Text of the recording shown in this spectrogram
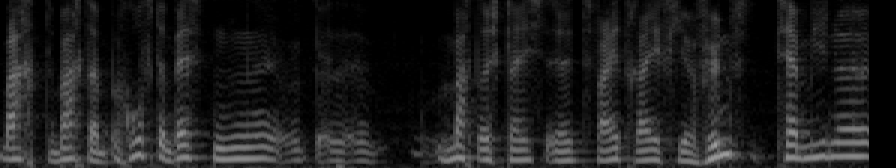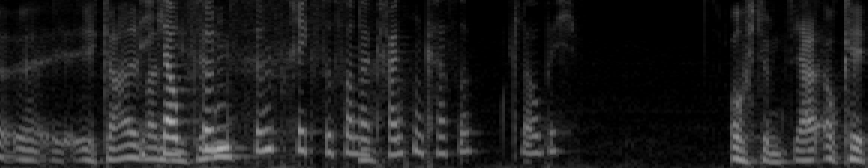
macht, macht, ruft am besten, äh, macht euch gleich äh, zwei, drei, vier, fünf Termine, äh, egal Ich wann glaube, die sind. fünf, fünf kriegst du von der Ja. Krankenkasse, glaube ich. Oh, stimmt. Ja, okay.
